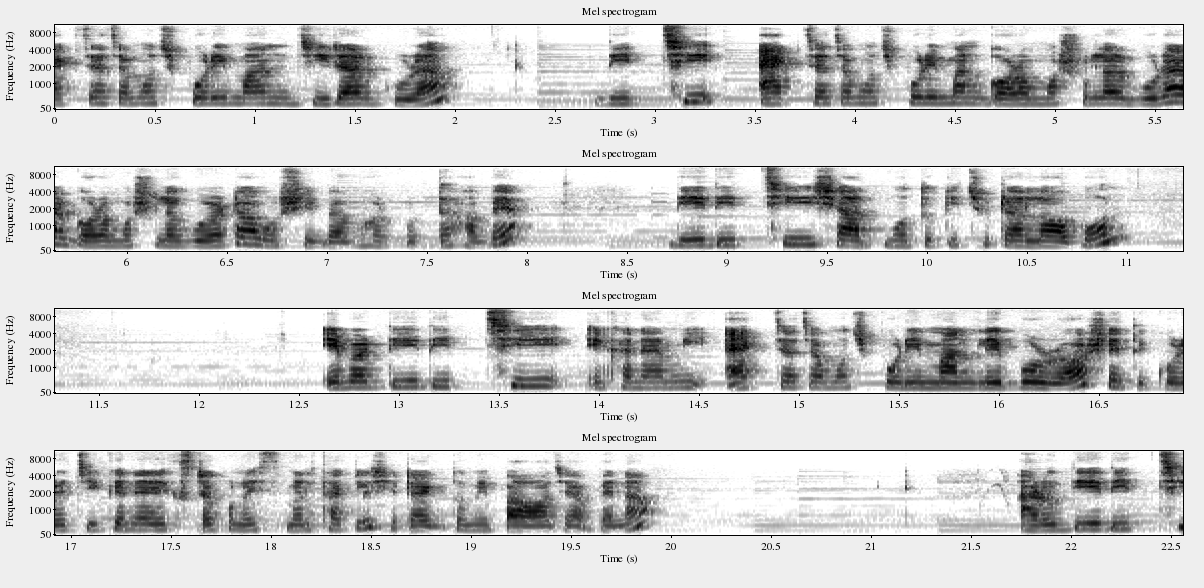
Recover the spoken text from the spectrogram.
এক চা চামচ পরিমাণ জিরার গুঁড়া। দিচ্ছি এক চা চামচ পরিমাণ গরম মশলার গুঁড়া। আর গরম মশলার গুঁড়াটা অবশ্যই ব্যবহার করতে হবে। দিয়ে দিচ্ছি স্বাদ মতো কিছুটা লবণ। এবার দিয়ে দিচ্ছি এখানে আমি এক চা চামচ পরিমাণ লেবুর রস, এতে করে চিকেনের এক্সট্রা কোনো স্মেল থাকলে সেটা একদমই পাওয়া যাবে না। আরও দিয়ে দিচ্ছি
